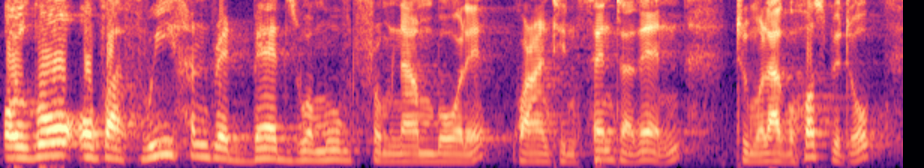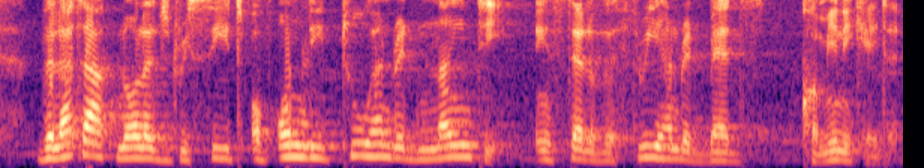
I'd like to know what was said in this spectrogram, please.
Although over 300 beds were moved from Namboole quarantine center then to Mulago Hospital, the latter acknowledged receipt of only 290 instead of the 300 beds communicated.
